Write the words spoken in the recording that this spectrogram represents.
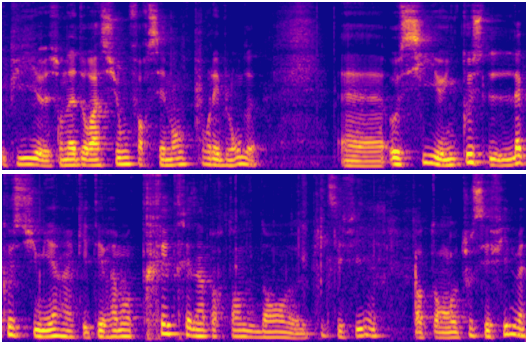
et puis son adoration forcément pour les blondes. Aussi une la costumière hein, qui était vraiment très très importante dans tous ces films, dans, tous ces films,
